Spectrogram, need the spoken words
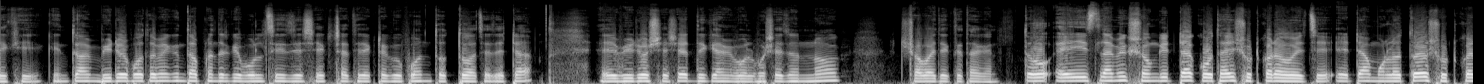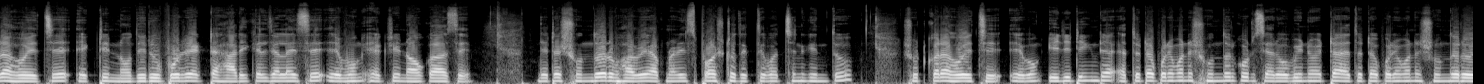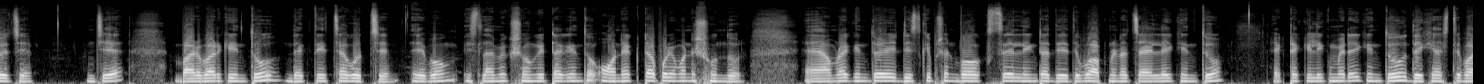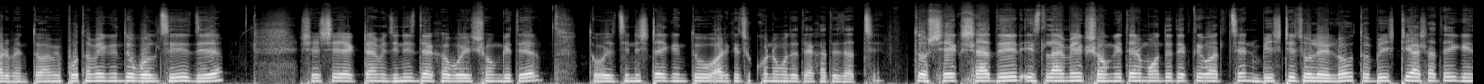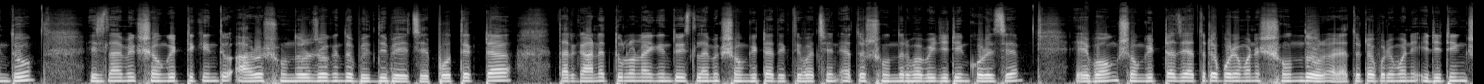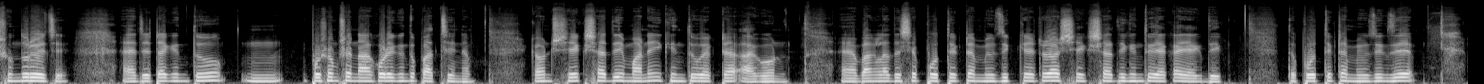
দেখি। কিন্তু আমি ভিডিওর প্রথমে কিন্তু আপনাদেরকে বলছি যে শেখ সাদির একটা গোপন তথ্য আছে যেটা এই ভিডিওর শেষের দিকে আমি বলব। সেজন্য সবাই দেখতে থাকেন। তো এই ইসলামিক সঙ্গীতটা কোথায় শ্যুট করা হয়েছে? এটা মূলত শ্যুট করা হয়েছে একটি নদীর উপরে, একটা হারিকেল জ্বালাইছে এবং একটি নৌকা আছে। যেটা সুন্দরভাবে আপনারা স্পষ্ট দেখতে পাচ্ছেন কিন্তু শ্যুট করা হয়েছে এবং এডিটিংটা এতটা পরিমাণে সুন্দর করছে আর অভিনয়টা এতটা পরিমাণে সুন্দর হয়েছে যে বারবার কিন্তু দেখতে ইচ্ছা করছে এবং ইসলামিক সঙ্গীতটা কিন্তু অনেকটা পরিমাণে সুন্দর। আমরা কিন্তু এই ডিসক্রিপশন বক্সে লিঙ্কটা দিয়ে দেবো। আপনারা চাইলে কিন্তু একটা ক্লিক মেরে কিন্তু দেখে আসতে পারবেন। তো আমি প্রথমে কিন্তু বলছি যে শেষে একটা আমি জিনিস দেখাবো এই সঙ্গীতের। তো ওই জিনিসটাই কিন্তু আর কিছুক্ষণের মধ্যে দেখাতে যাচ্ছি। তো শেখ সাদির ইসলামিক সঙ্গীতের মধ্যে দেখতে পাচ্ছেন, বৃষ্টি চলে এলো। তো বৃষ্টি আসাতেই কিন্তু ইসলামিক সঙ্গীতটি কিন্তু আরও সৌন্দর্য কিন্তু বৃদ্ধি পেয়েছে। প্রত্যেকটা তার গানের তুলনায় কিন্তু ইসলামিক সঙ্গীতটা দেখতে পাচ্ছেন, এত সুন্দরভাবে এডিটিং করেছে। এবং সঙ্গীতটা যে এতটা পরিমাণে সুন্দর আর এতটা পরিমাণে এডিটিং সুন্দর হয়েছে যেটা কিন্তু প্রশংসা না করে কিন্তু পাচ্ছি না। কারণ শেখ সাদি মানেই কিন্তু একটা আগুন। বাংলাদেশে প্রত্যেকটা মিউজিক ক্রিয়েটর আর শেখ সাদি কিন্তু একাই একদিক। তো প্রত্যেকটা মিউজিক যে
